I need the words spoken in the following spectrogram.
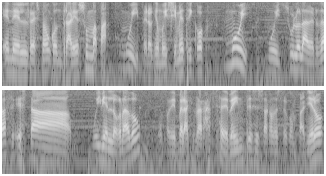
en el respawn contrario. Es un mapa muy pero que muy simétrico, muy muy chulo la verdad, está muy bien logrado. Como podéis ver aquí una racha de 20 se saca nuestro compañero.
